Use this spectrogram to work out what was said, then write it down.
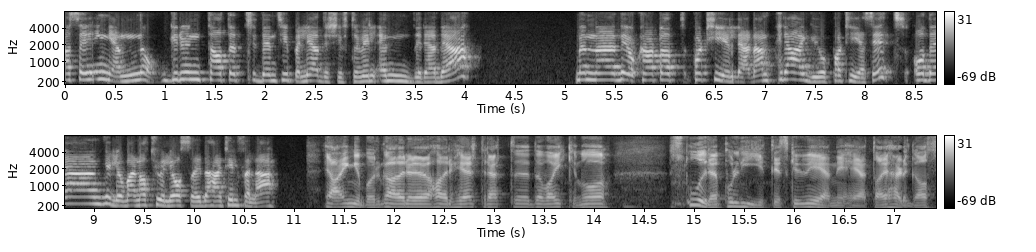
Jeg ser ingen grunn til at den type lederskifte vil endre det. Men eh, det er jo klart at partilederen preger jo partiet sitt, og det vil jo være naturlig også i dette tilfellet. Ja, Ingeborg har, har helt rett. Det var ikke noe store politiske uenigheter i helgas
